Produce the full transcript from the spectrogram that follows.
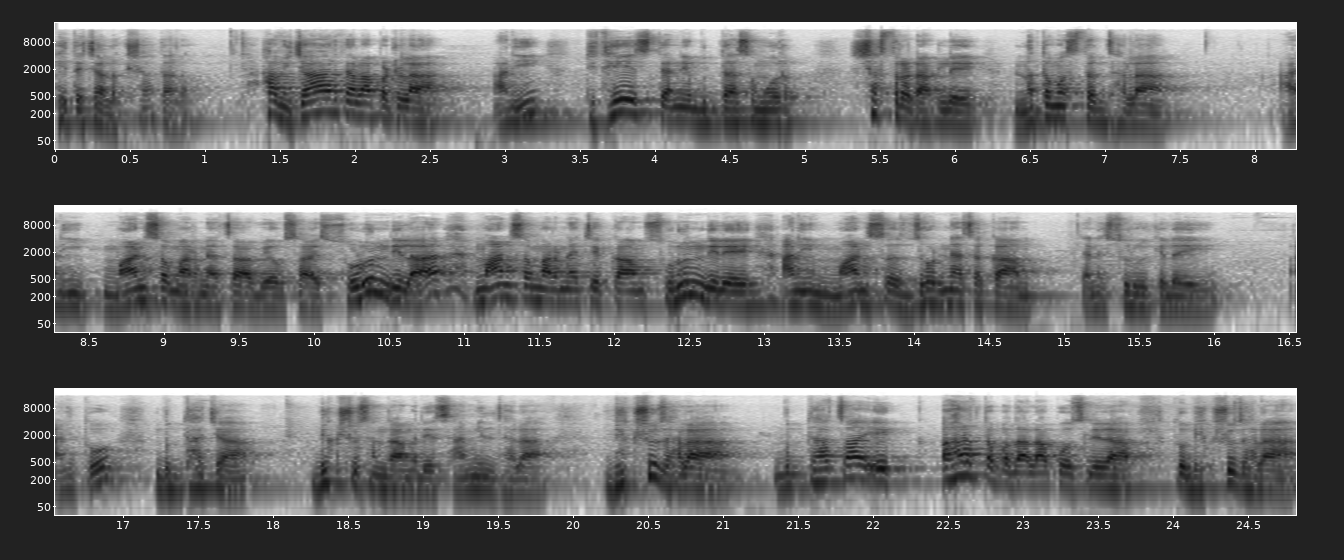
हे त्याच्या लक्षात आलं. हा विचार त्याला पटला. आणि तिथेच त्याने बुद्धासमोर शस्त्र टाकले नतमस्तक झाला आणि माणसं मारण्याचा व्यवसाय सोडून दिला. माणसं मारण्याचे काम सोडून दिले आणि माणसं जोडण्याचं काम त्याने सुरू केलं. आहे आणि तो बुद्धाच्या भिक्षू संघामध्ये सामील झाला. भिक्षू झाला. बुद्धाचा एक अहर्तपदाला पोचलेला तो भिक्षू झाला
